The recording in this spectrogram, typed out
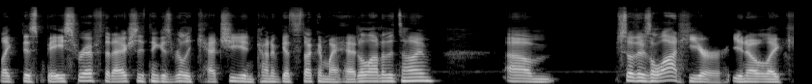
like this bass riff that I actually think is really catchy and kind of gets stuck in my head a lot of the time. Um, so there's a lot here, you know, like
